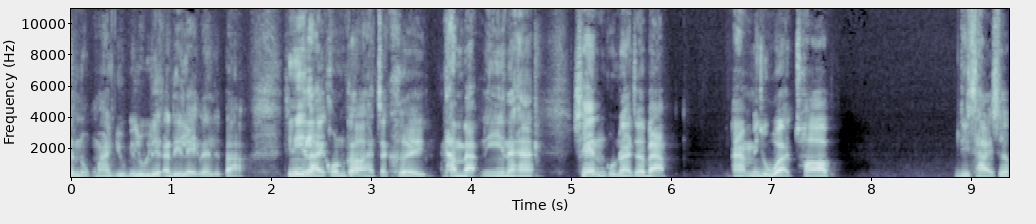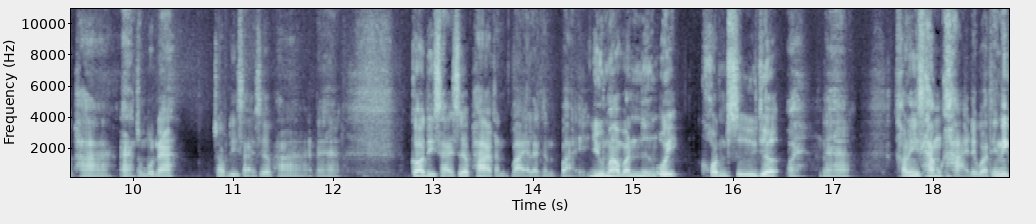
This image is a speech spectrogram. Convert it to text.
สนุกมากอยู่ไม่รู้เรียกอดิเรกได้หรือเปล่า ทีนี้หลายคนก็อาจจะเคยทำแบบนี้นะฮะเช่นคุณอาจจะแบบอ่าไม่รู้ว่าชอบดีไซน์เสื้อผ้าอ่าสมมตินะ ชอบดีไซน์เสื้อผ้านะฮะก็ดีไซน์เสื้อผ้ากันไปอะไรกันไป อยู่มาวันหนึ่งอุ้ยคนซื้อเยอะไปนะฮะคราวนี้ทำขายดีกว่าทีนี้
